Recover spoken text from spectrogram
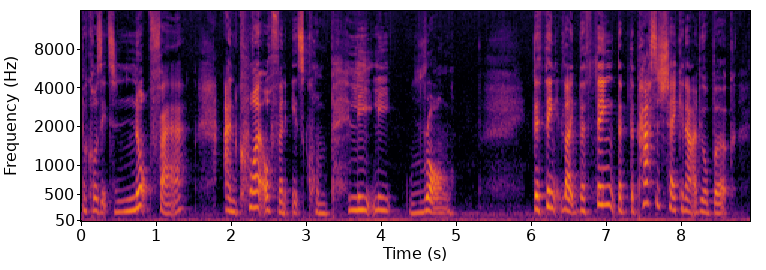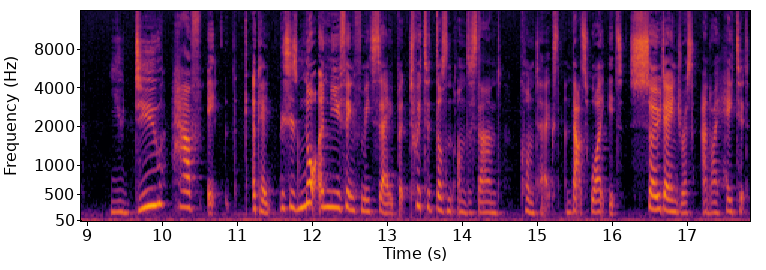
because it's not fair, and quite often it's completely wrong. The thing, like the thing, the, the passage taken out of your book, you do have it. Okay, this is not a new thing for me to say, but Twitter doesn't understand context, and that's why it's so dangerous, and I hate it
